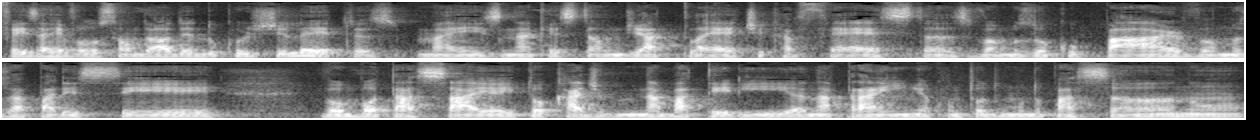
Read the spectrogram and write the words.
fez a revolução dela dentro do curso de letras, mas na questão de atlética, festas, vamos ocupar, vamos aparecer, vamos botar saia e tocar de, na bateria, na prainha com todo mundo passando.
